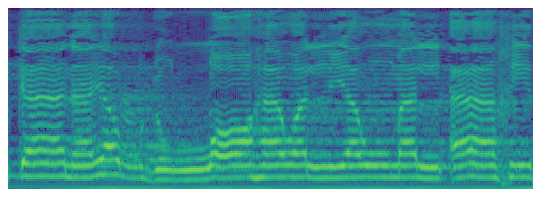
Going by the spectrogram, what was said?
كان يرجو الله واليوم الآخر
